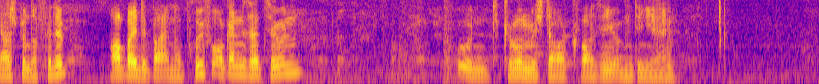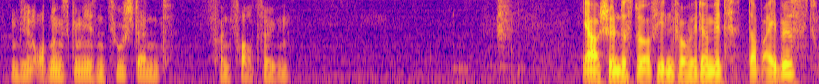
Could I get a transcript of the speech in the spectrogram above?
Ja, ich bin der Philipp, arbeite bei einer Prüforganisation und kümmere mich da quasi um, die, um den ordnungsgemäßen Zustand von Fahrzeugen. Ja, schön, dass du auf jeden Fall heute mit dabei bist.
